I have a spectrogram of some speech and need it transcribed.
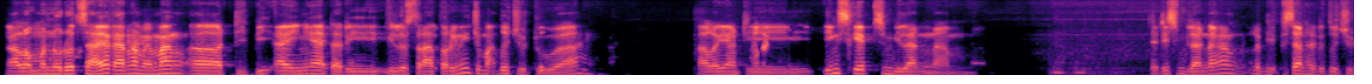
kalau menurut saya karena memang uh, DPI-nya dari Illustrator ini cuma 72 kalau yang di Inkscape 96. Jadi 96 kan lebih besar dari 72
